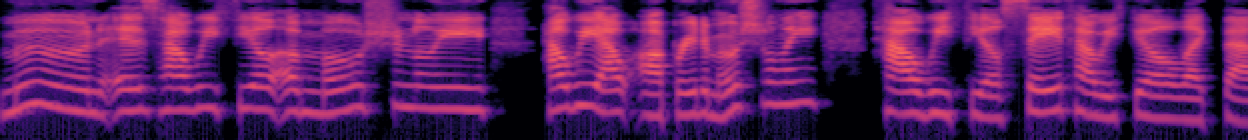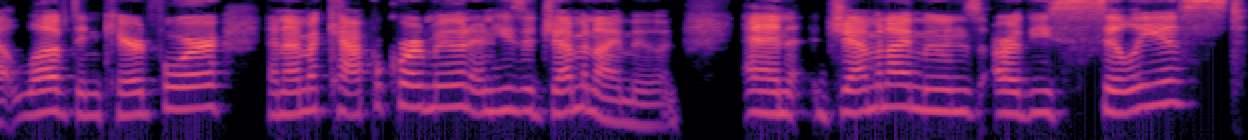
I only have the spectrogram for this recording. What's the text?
moon is how we feel emotionally how we operate emotionally how we feel safe how we feel like that loved and cared for. And i'm a capricorn moon and he's a gemini moon. And gemini moons are the silliest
